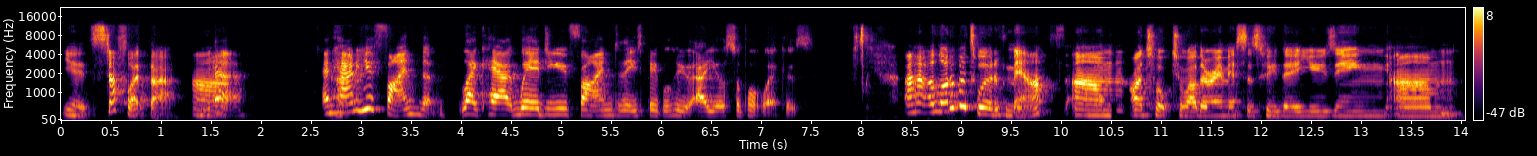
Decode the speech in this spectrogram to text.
Yeah, stuff like that. Um, yeah. And how do you find them? Like, how, where do you find these people who are your support workers? Uh, a lot of it's word of mouth. Um, I talk to other MSs who they're using um,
